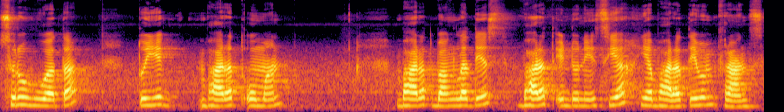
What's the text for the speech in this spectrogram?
शुरू हुआ था? तो ये भारत, ओमान, भारत, बांग्लादेश, भारत, इंडोनेशिया या भारत एवं फ्रांस।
